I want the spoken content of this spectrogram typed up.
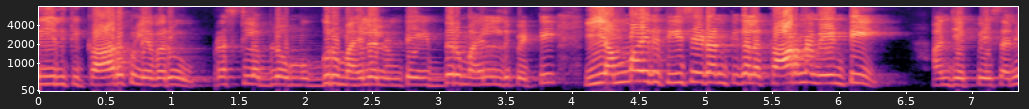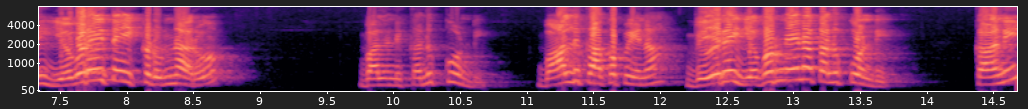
దీనికి కారకులు ఎవరు? ప్రెస్ క్లబ్లో ముగ్గురు మహిళలు ఉంటే ఇద్దరు మహిళలు పెట్టి ఈ అమ్మాయిది తీసేయడానికి గల కారణం ఏంటి అని చెప్పేసి అని ఎవరైతే ఇక్కడ ఉన్నారో వాళ్ళని కనుక్కోండి. వాళ్ళు కాకపోయినా వేరే ఎవరినైనా కనుక్కోండి. కానీ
